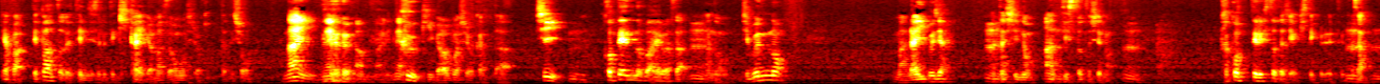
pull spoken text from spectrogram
やっぱデパートで展示するって機械がまず面白かったでしょ。ないね あんまりね。空気が面白かったしうん。古典の場合はさ、うん。あの自分の、まあ、ライブじゃん、うん。私のアーティストとしての。うん囲ってる人たちが来てくれるというかさ、うん。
